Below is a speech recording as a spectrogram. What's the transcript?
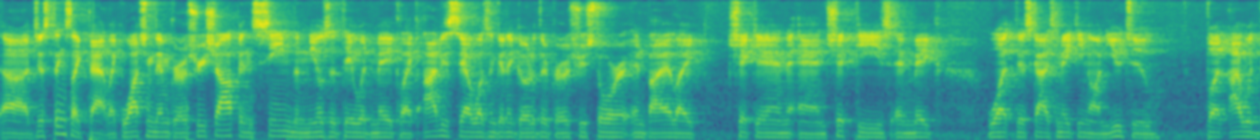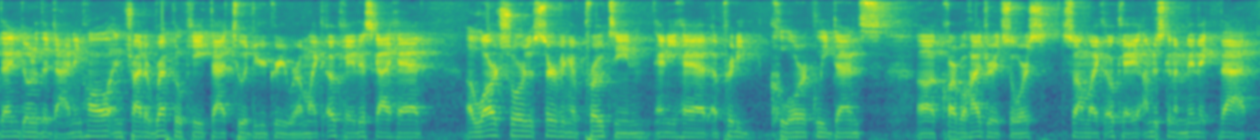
uh, just things like that, like watching them grocery shop and seeing the meals that they would make. Like, obviously, I wasn't going to go to the grocery store and buy like chicken and chickpeas and make what this guy's making on YouTube. But I would then go to the dining hall and try to replicate that to a degree where I'm like, okay, this guy had a large serving of protein and he had a pretty calorically dense uh, carbohydrate source. So I'm like, okay, I'm just going to mimic that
